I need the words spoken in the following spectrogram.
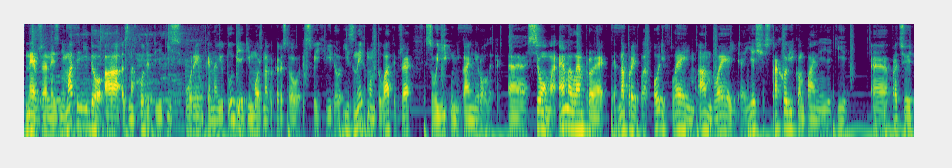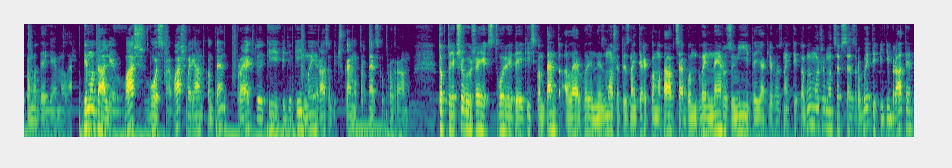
не вже не знімати відео, а знаходити якісь уривки на Ютубі, які можна використовувати в своїх відео, і з них монтувати вже свої унікальні ролики. Е, сьоме MLM проекти, наприклад, Oriflame, Amway, е, є ще страхові компанії, які е, працюють по моделі MLM. Йдемо далі. Ваш восьме, ваш варіант контент проекту, який, під який ми разом підшукаємо партнерську програму. Тобто, якщо ви вже створюєте якийсь контент, але ви не зможете знайти рекламодавця, або ви не розумієте, як його знайти, то ми можемо це все зробити, підібрати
